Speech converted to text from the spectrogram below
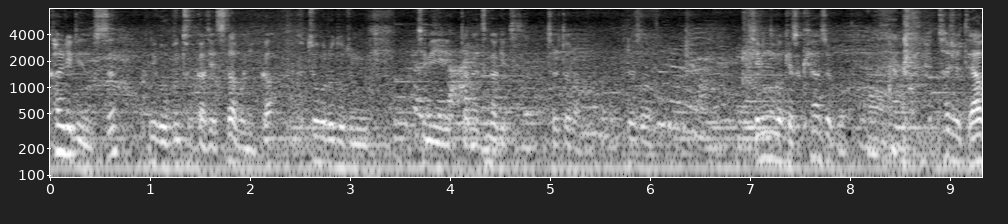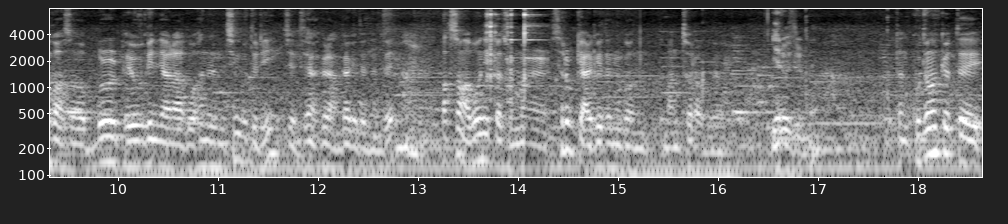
칼리 리눅스 그리고 우분투까지 쓰다 보니까 그쪽으로도 좀 재미있다는 생각이 들더라고요. 그래서 재밌는 거 계속 해야죠 뭐. 사실 대학 와서 뭘 배우겠냐라고 하는 친구들이 이제 대학을 안 가게 됐는데 음. 막상 와보니까 정말 새롭게 알게 되는 건 많더라고요. 예를 들면? 일단 고등학교 때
